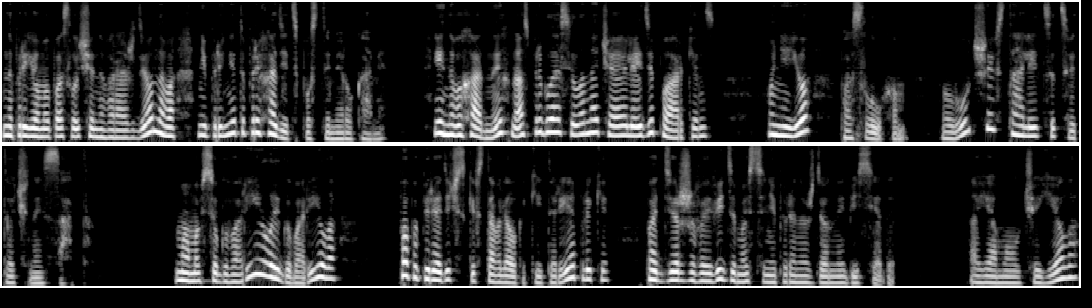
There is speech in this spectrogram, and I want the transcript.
На приемы по случаю новорожденного не принято приходить с пустыми руками. И на выходных нас пригласила на чай леди Паркинс. У нее, по слухам, лучший в столице цветочный сад. Мама все говорила и говорила. Папа периодически вставлял какие-то реплики, поддерживая видимость непринужденной беседы. А я молча ела,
